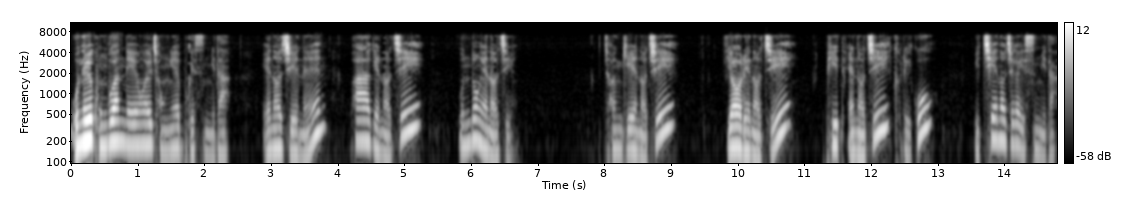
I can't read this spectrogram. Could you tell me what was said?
오늘 공부한 내용을 정리해 보겠습니다. 에너지에는 화학 에너지, 운동 에너지, 전기 에너지, 열 에너지, 빛 에너지, 그리고 위치 에너지가 있습니다.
